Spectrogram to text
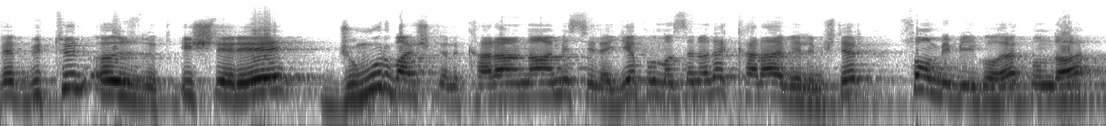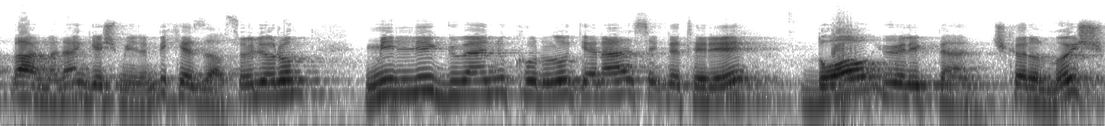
ve bütün özlük işleri Cumhurbaşkanı kararnamesiyle yapılmasına da karar verilmiştir. Son bir bilgi olarak bunu da vermeden geçmeyelim. Bir kez daha söylüyorum. Milli Güvenlik Kurulu Genel Sekreteri doğal üyelikten çıkarılmış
